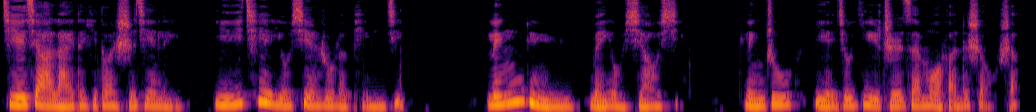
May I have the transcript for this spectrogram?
接下来的一段时间里，一切又陷入了平静。灵女没有消息，灵珠也就一直在莫凡的手上。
